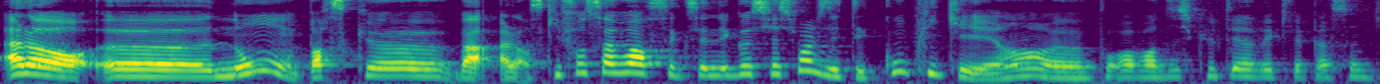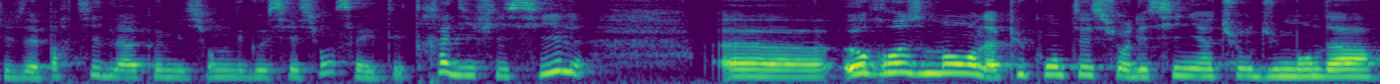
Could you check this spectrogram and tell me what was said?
Alors, euh, non, parce que. Bah, alors, ce qu'il faut savoir, c'est que ces négociations, elles étaient compliquées. hein, euh, pour avoir discuté avec les personnes qui faisaient partie de la commission de négociation, ça a été très difficile. Euh, heureusement, on a pu compter sur les signatures du mandat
